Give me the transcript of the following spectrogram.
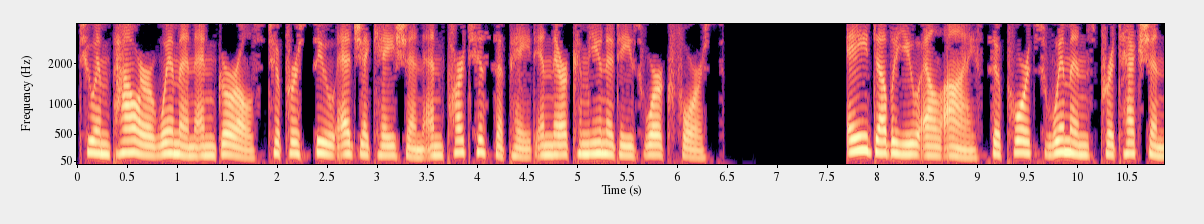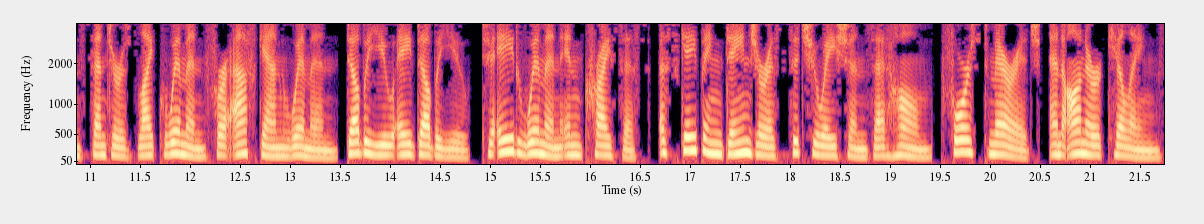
to empower women and girls to pursue education and participate in their community's workforce. AWLI supports women's protection centers like Women for Afghan Women WAW, to aid women in crisis, escaping dangerous situations at home, forced marriage, and honor killings.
